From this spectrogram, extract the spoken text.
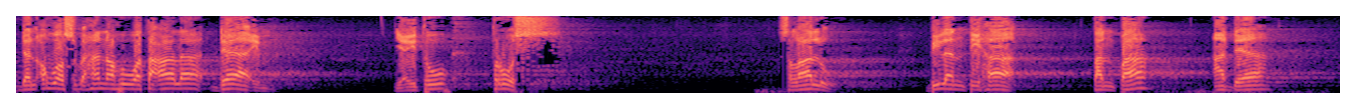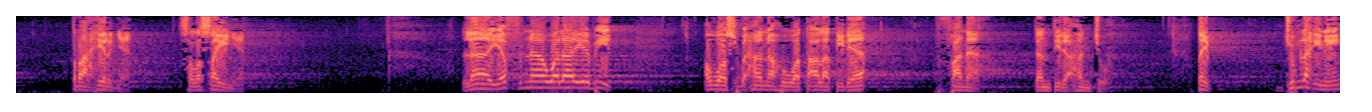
dan Allah Subhanahu wa taala daim yaitu terus selalu bilantiha tanpa ada terakhirnya, selesainya. La yafna wa la yabid. Allah Subhanahu wa taala tidak fana dan tidak hancur. Jumlah ini,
